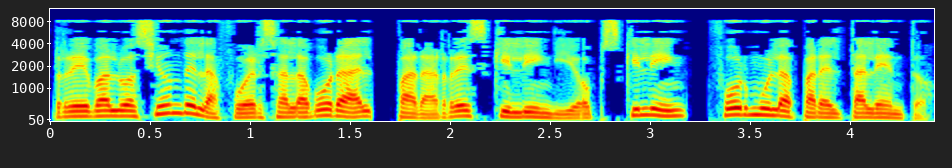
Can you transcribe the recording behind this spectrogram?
Reevaluación de la fuerza laboral, para reskilling y upskilling, fórmula para el talento.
